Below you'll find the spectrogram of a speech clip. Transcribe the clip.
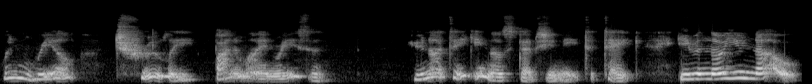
One real, truly, bottom line reason. You're not taking those steps you need to take, even though you know.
